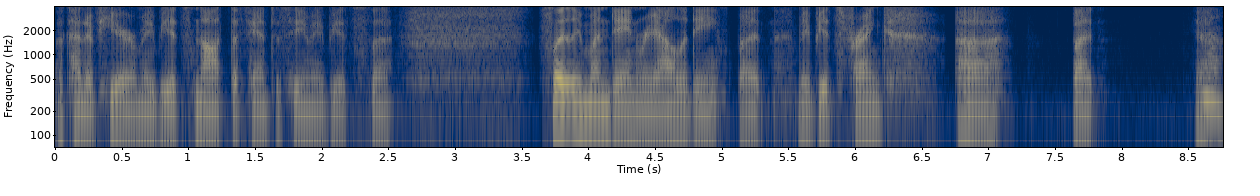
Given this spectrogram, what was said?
a kind of here. Maybe it's not the fantasy. Maybe it's the slightly mundane reality, but maybe it's frank. Uh, but yeah. Yeah.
